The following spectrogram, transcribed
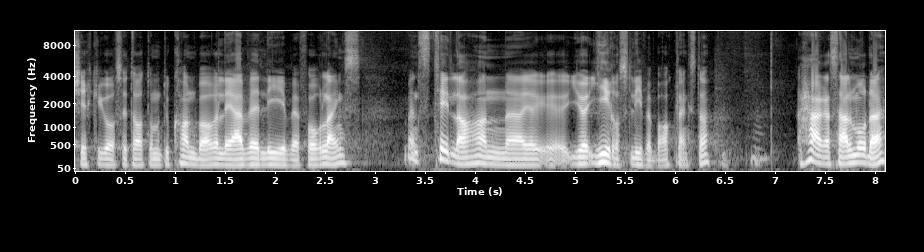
kirkegårdssitatet om at du kan bare leve livet forlengs. Mens Tilla han, uh, gir oss livet baklengs. da. Her er selvmordet,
